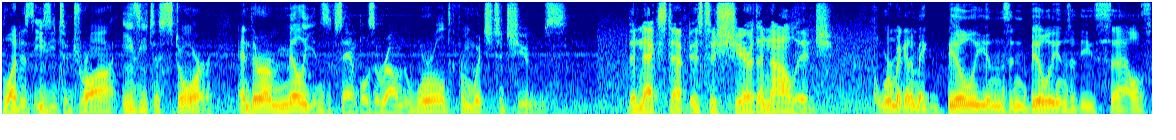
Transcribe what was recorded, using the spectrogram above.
Blood is easy to draw, easy to store, and there are millions of samples around the world from which to choose. The next step is to share the knowledge. We're going to make billions and billions of these cells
